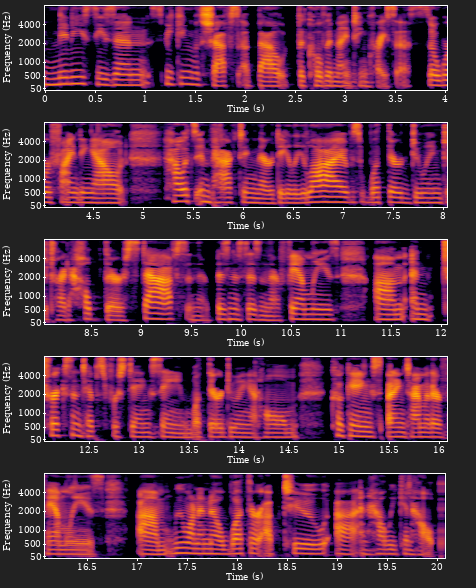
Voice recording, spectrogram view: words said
mini season speaking with chefs about the COVID 19 crisis. So we're finding out how it's impacting their daily lives, what they're doing to try to help their staffs and their businesses and their families, um, and tricks and tips for staying sane, what they're doing at home, cooking, spending time with their families. Um, we want to know what they're up to uh, and how we can help.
